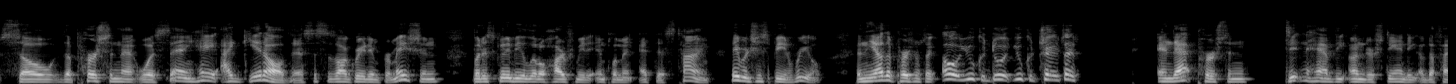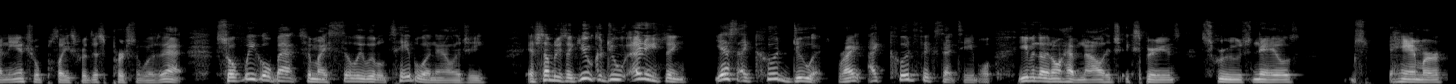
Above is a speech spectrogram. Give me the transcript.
So the person that was saying, Hey, I get all this. This is all great information, but it's going to be a little hard for me to implement at this time. They were just being real. And the other person was like, Oh, you could do it. You could change that. And that person didn't have the understanding of the financial place where this person was at. So if we go back to my silly little table analogy, if somebody's like, You could do anything, yes, I could do it, right? I could fix that table, even though I don't have knowledge, experience, screws, nails, hammer.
